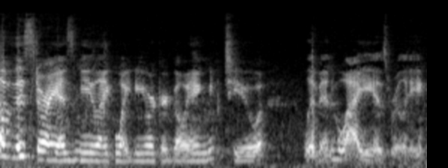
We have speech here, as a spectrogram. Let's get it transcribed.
of this story as me like white New Yorker going to live in Hawaii is really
